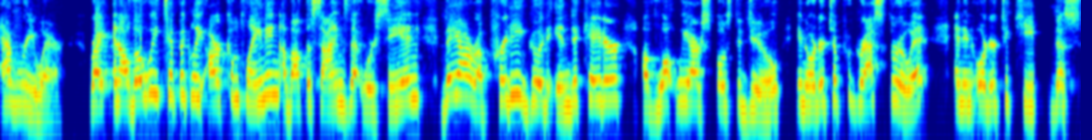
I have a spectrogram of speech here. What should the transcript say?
everywhere, right? And although we typically are complaining about the signs that we're seeing, they are a pretty good indicator of what we are supposed to do in order to progress through it and in order to keep this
